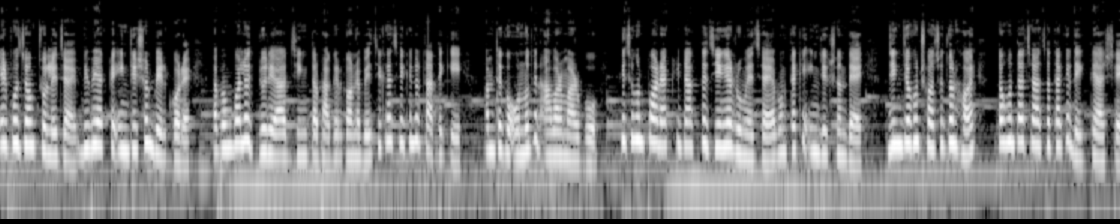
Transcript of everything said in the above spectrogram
এরপর জং চলে যায়। বিবি একটা ইঞ্জেকশন বের করে এবং বলে, যদি আর জিং তার ভাগের কারণে বেঁচে গেছে, কিন্তু তাতে কি? আমি তাকে অন্যদিন আবার মারবো। কিছুক্ষণ পর একটি ডাক্তার জিং এর রুমে যায় এবং তাকে ইঞ্জেকশন দেয়। জিং যখন সচেতন হয়, তখন তার চাচা তাকে দেখতে আসে।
